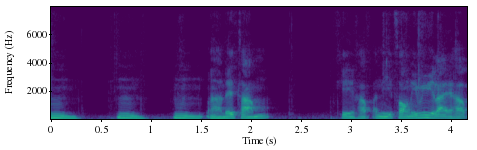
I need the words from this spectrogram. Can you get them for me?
อืม อืม อืม อ่าได้ซ้ำโอเคครับ อันนี้ซองนี้ไม่มีอะไรครับ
